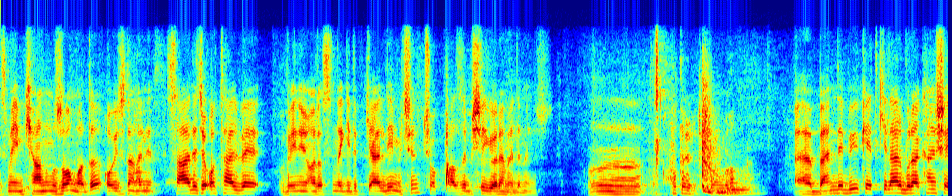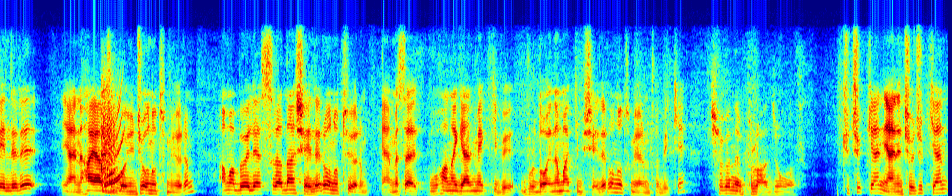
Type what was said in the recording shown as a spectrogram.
gezme imkanımız olmadı. O yüzden hani sadece otel ve venue arasında gidip geldiğim için çok fazla bir şey göremedim henüz. Ee, hmm, hotel ee, Bende büyük etkiler bırakan şeyleri yani hayatım boyunca unutmuyorum. Ama böyle sıradan şeyleri unutuyorum. Yani mesela Wuhan'a gelmek gibi, burada oynamak gibi şeyleri unutmuyorum tabii ki. Çok önemli var. Küçükken yani çocukken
